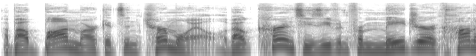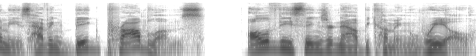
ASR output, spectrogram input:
about bond markets in turmoil, about currencies even from major economies having big problems, all of these things are now becoming real.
